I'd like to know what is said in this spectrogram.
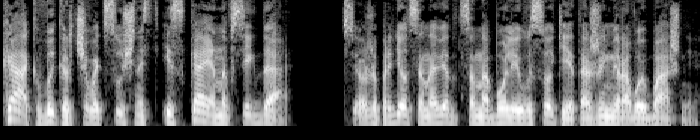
как выкорчевать сущность из Кая навсегда. Все же придется наведаться на более высокие этажи мировой башни.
